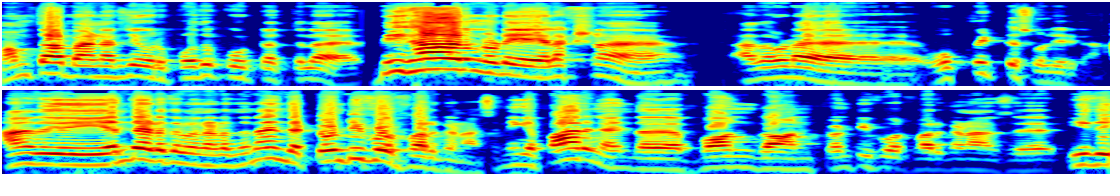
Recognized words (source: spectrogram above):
மம்தா பானர்ஜி ஒரு பொதுக்கூட்டத்தில் பீகாரினுடைய எலெக்ஷனை அதோட ஒப்பிட்டு சொல்லியிருக்காங்க. அது எந்த இடத்துல நடந்ததுன்னா இந்த டுவெண்ட்டி ஃபோர் ஃபர்கனாஸ் நீங்க பாருங்க இந்த பான்கான் டுவெண்ட்டி ஃபோர் ஃபர்கனாஸ் இது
